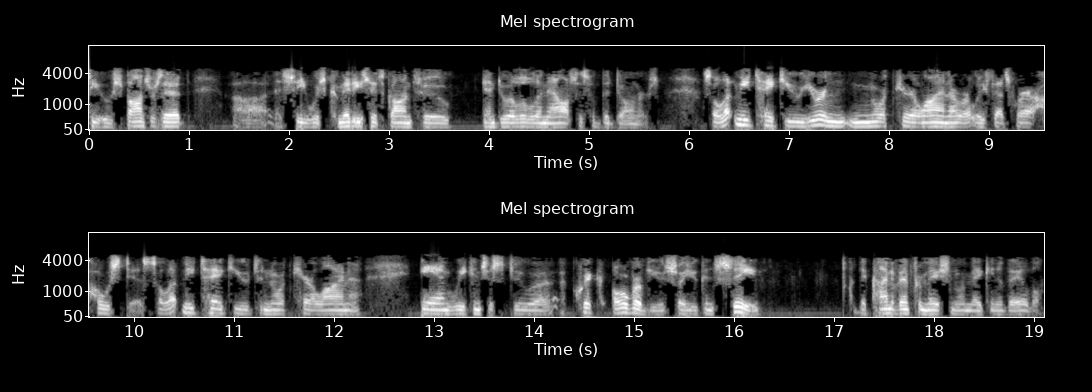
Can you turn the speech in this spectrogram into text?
see who sponsors it, uh, see which committees it's gone to, and do a little analysis of the donors. So let me take you, you're in North Carolina, or at least that's where our host is. So let me take you to North Carolina and we can just do a, a quick overview so you can see the kind of information we're making available.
